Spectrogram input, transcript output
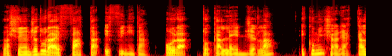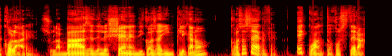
La sceneggiatura è fatta e finita. Ora tocca leggerla e cominciare a calcolare, sulla base delle scene di cosa implicano, cosa serve e quanto costerà.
